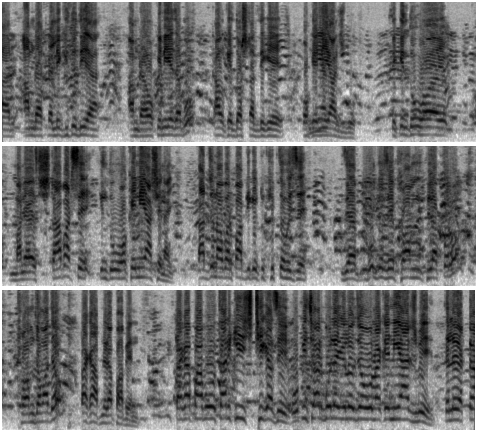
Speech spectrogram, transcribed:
আর আমরা একটা লিখিত দিয়া আমরা ওকে নিয়ে যাব কালকে দশটার দিকে ওকে নিয়ে আসব। তো কিন্তু ও মানে স্টাফ আসছে কিন্তু ওকে নিয়ে আসে নাই। তার জন্য আবার পাবলিক একটু ক্ষিপ্ত হয়েছে যে বলতে যে ফর্ম ফিল করো ফর্ম জমা দাও, টাকা আপনারা পাবেন। টাকা পাবো, তার কি ঠিক আছে? অফিসার বলে গেল যে ওনাকে নিয়ে আসবে। তাহলে একটা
